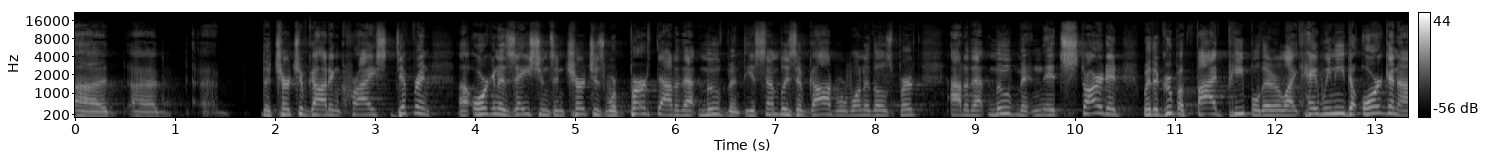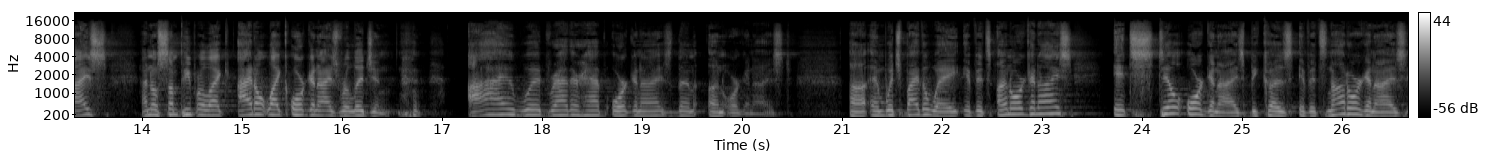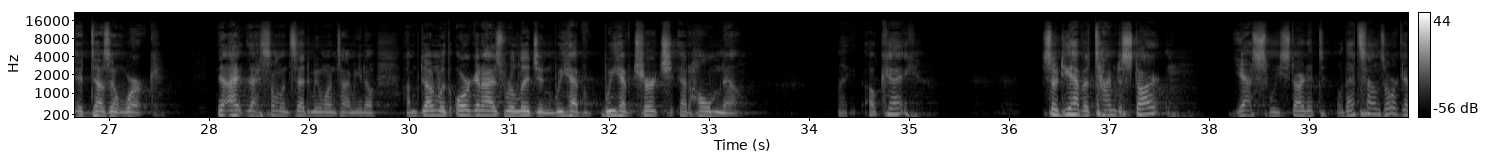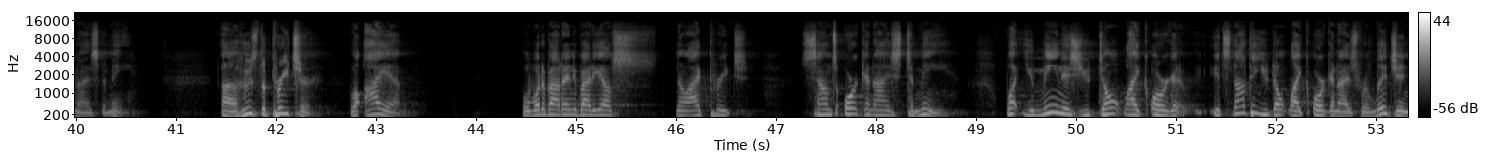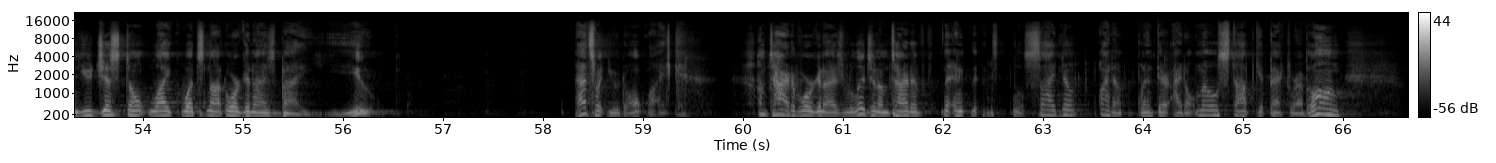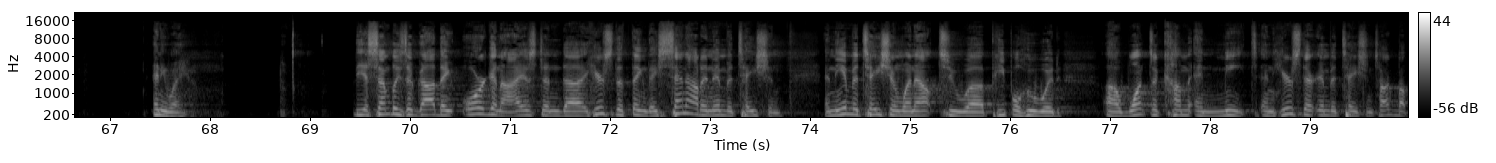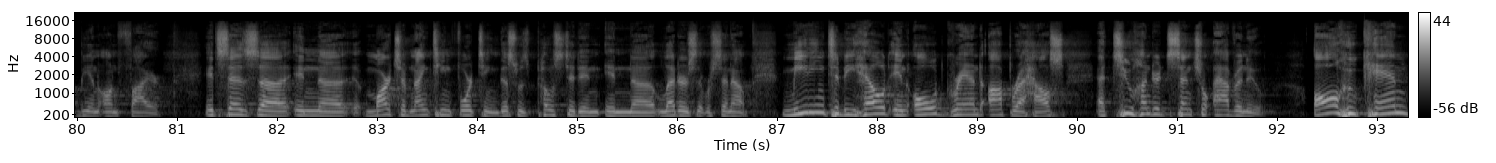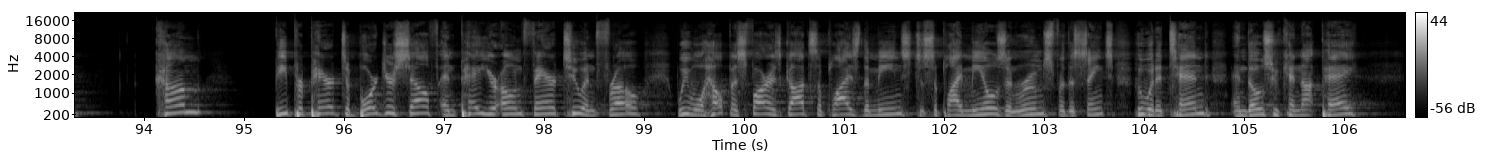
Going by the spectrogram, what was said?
the Church of God in Christ, different uh, organizations and churches were birthed out of that movement. The Assemblies of God were one of those birthed out of that movement. And it started with a group of five people that are like, hey, we need to organize. I know some people are like, I don't like organized religion. I would rather have organized than unorganized. Uh, and which, by the way, if it's unorganized, it's still organized because if it's not organized, it doesn't work. I, someone said to me one time, you know, I'm done with organized religion. We have we have church at home now. I'm like, okay. So do you have a time to start? Yes, we started. Well, that sounds organized to me. Uh, who's the preacher? Well, I am. Well, what about anybody else? No, I preach. Sounds organized to me. What you mean is you don't like organ. It's not that you don't like organized religion. You just don't like what's not organized by you. That's what you don't like. I'm tired of organized religion. I'm tired of, a little side note, why don't went there? I don't know. Stop, get back to where I belong. Anyway, the assemblies of God, they organized, and uh, here's the thing they sent out an invitation, and the invitation went out to uh, people who would uh, want to come and meet. And here's their invitation talk about being on fire. It says uh, in uh, March of 1914, this was posted in, in uh, letters that were sent out meeting to be held in Old Grand Opera House at 200 Central Avenue. All who can come, be prepared to board yourself and pay your own fare to and fro. We will help as far as God supplies the means to supply meals and rooms for the saints who would attend and those who cannot pay.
